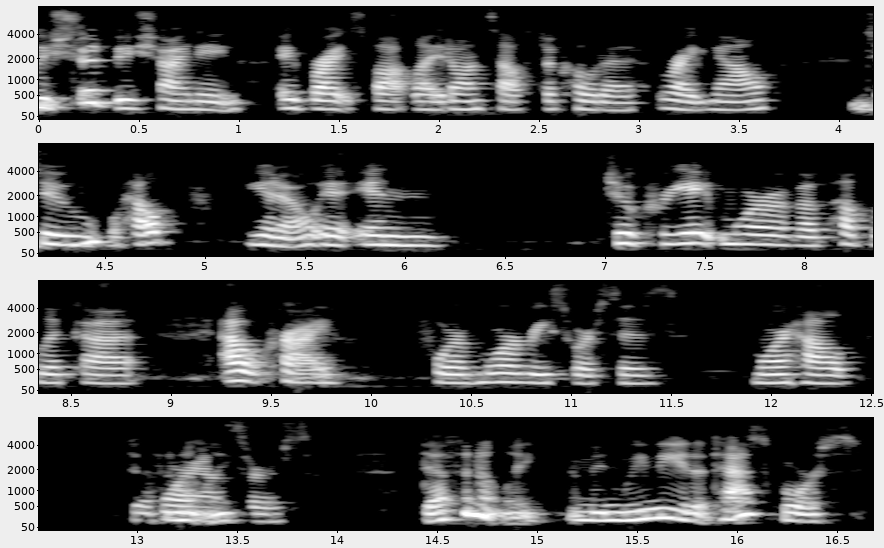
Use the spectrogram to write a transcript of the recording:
we should be shining a bright spotlight on South Dakota right now Mhm. to help, you know, in to create more of a public uh, outcry for more resources, more help, more Definitely. answers. Definitely. I mean, we need a task force.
